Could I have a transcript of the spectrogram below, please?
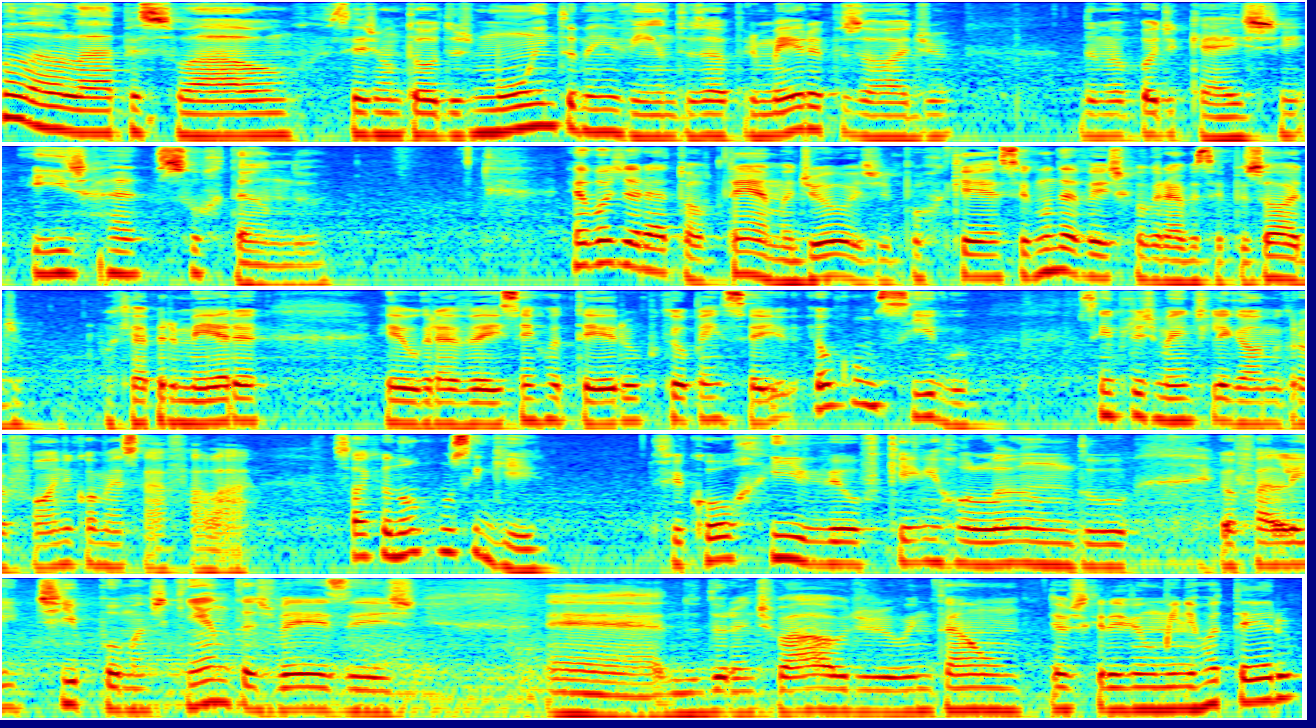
Olá, olá pessoal, sejam todos muito bem-vindos ao primeiro episódio do meu podcast Isra Surtando. Eu vou direto ao tema de hoje porque é a segunda vez que eu gravo esse episódio, porque a primeira eu gravei sem roteiro porque eu pensei, eu consigo simplesmente ligar o microfone e começar a falar. Só que eu não consegui. Ficou horrível, fiquei enrolando. Eu falei tipo umas 500 vezes é, durante o áudio. Então eu escrevi um mini roteiro.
